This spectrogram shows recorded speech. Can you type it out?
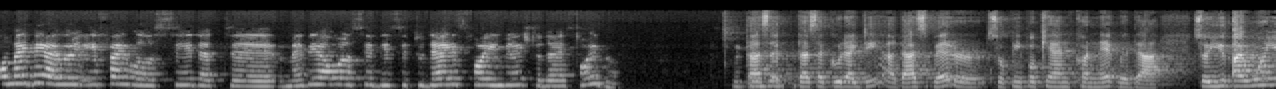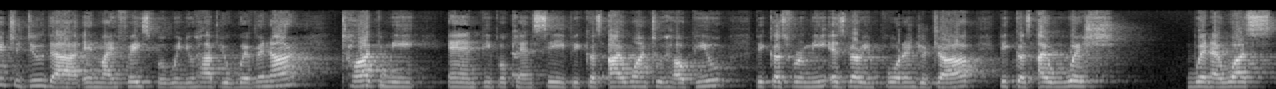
or maybe I will, if I will see that, uh, maybe I will see this today is for English, today is for Hebrew. That's a, that's a good idea. That's better, so people can connect with that. So you, I want you to do that in my Facebook when you have your webinar. Tag me and people can see because I want to help you. Because for me, it's very important your job. Because I wish when I was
